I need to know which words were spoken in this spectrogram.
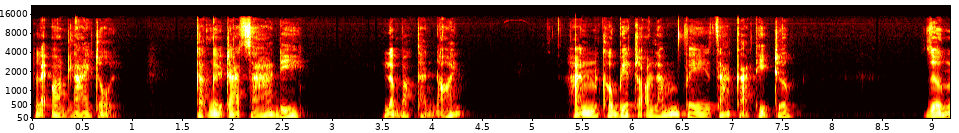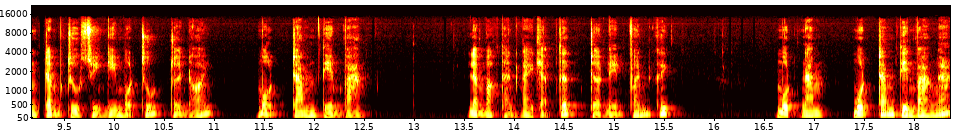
lại online rồi. Các người trả giá đi. Lâm Bắc Thần nói. Hắn không biết rõ lắm về giá cả thị trường. Dương trầm tru suy nghĩ một chút rồi nói, một trăm tiền vàng. Lâm Bắc Thần ngay lập tức trở nên phấn khích. Một năm, một trăm tiền vàng á?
